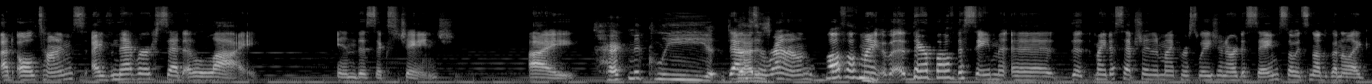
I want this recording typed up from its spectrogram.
at all times. I've never said a lie in this exchange. I Technically, dance is Hmm. around. Both of my they're both the same. Uh, the, my deception and my persuasion are the same, so it's not gonna like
